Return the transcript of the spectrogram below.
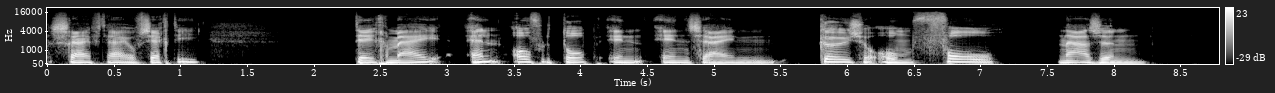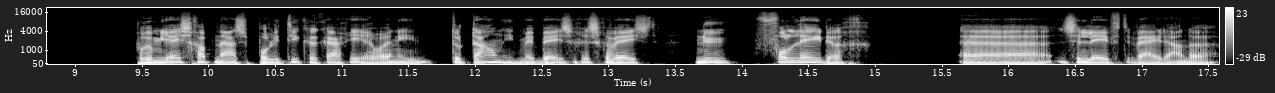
schrijft hij of zegt hij tegen mij. En over de top in, in zijn keuze om vol na zijn premierschap, na zijn politieke carrière, waarin hij totaal niet mee bezig is geweest, nu volledig zijn leven te wijden aan de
